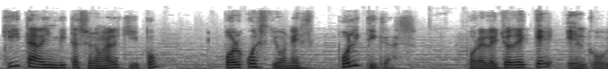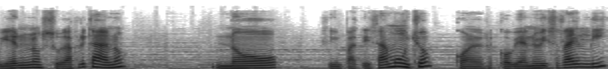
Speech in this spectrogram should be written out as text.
quita la invitación al equipo por cuestiones políticas, por el hecho de que el gobierno sudafricano no simpatiza mucho con el gobierno israelí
